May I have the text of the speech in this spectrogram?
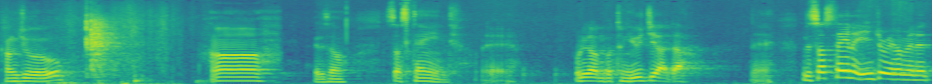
강조, 어, 그래서 sustained. 네. 우리가 보통 유지하다. 네. 근데 sustain an injury 하면은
